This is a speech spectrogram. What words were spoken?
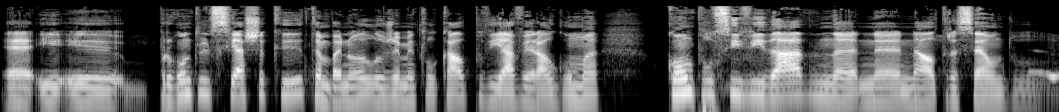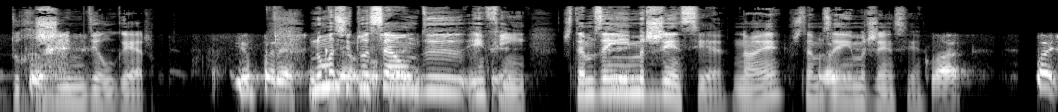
Uh, e, e pergunto-lhe se acha que também no alojamento local podia haver alguma compulsividade na, na, na alteração do, do regime de aluguer. Eu parece Numa situação de, enfim, estamos em emergência, não é? Estamos em emergência. Claro. Pois,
